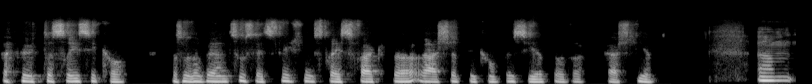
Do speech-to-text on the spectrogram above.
erhöht das Risiko, dass man dann bei einem zusätzlichen Stressfaktor rascher dekompensiert oder rasch stirbt. Ähm,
